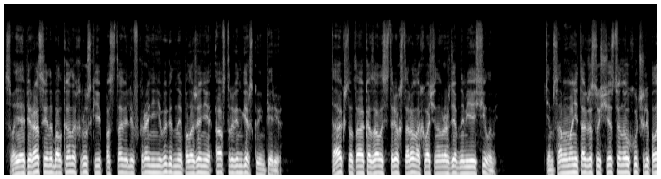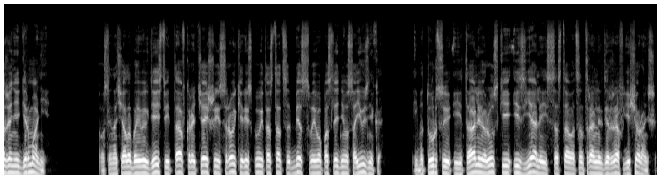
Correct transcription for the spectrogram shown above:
Свои операции на Балканах русские поставили в крайне невыгодное положение Австро-Венгерскую империю так что та оказалась с трех сторон охвачена враждебными ей силами. Тем самым они также существенно ухудшили положение Германии. После начала боевых действий та в кратчайшие сроки рискует остаться без своего последнего союзника, ибо Турцию и Италию русские изъяли из состава центральных держав еще раньше.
